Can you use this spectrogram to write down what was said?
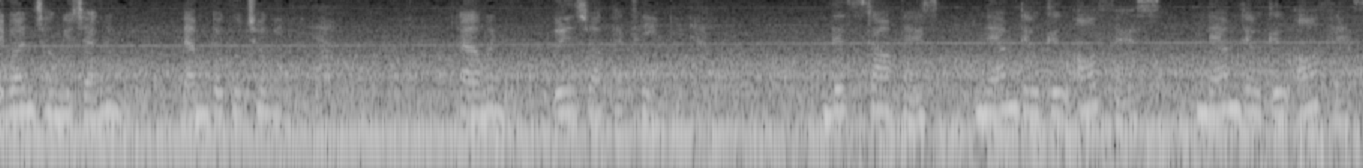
이번 정류장은 남도구청입니다. 다음은 은수 아파트입니다. This stop is Namdogu Office, Namdogu Office.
